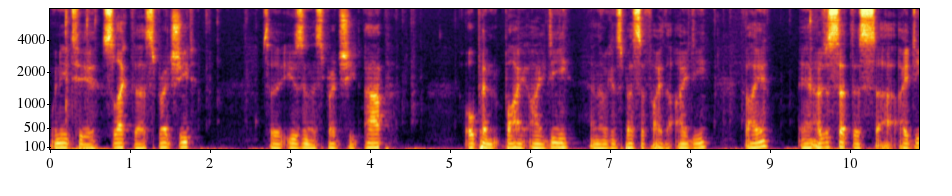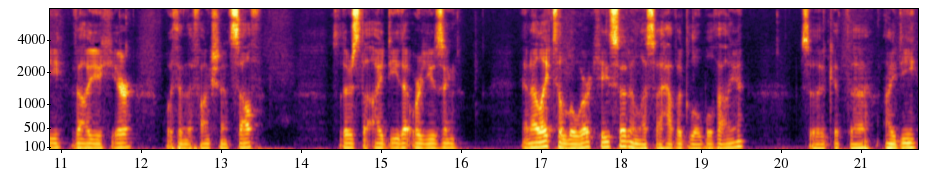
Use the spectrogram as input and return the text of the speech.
We need to select the spreadsheet. So using the spreadsheet app, open by ID, and then we can specify the ID value. And I'll just set this uh, ID value here within the function itself. So there's the ID that we're using. And I like to lowercase it unless I have a global value. So get the ID.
